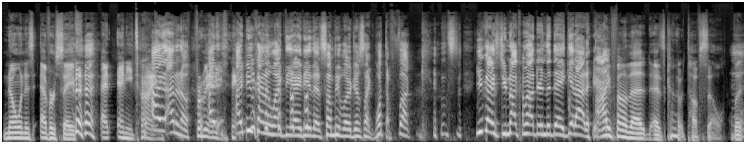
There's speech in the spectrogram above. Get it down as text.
No one is ever safe at any time. I, I don't know. From I- anything. I, do kind of like the idea that some people are just like, "What the fuck? you guys do not come out during the day. Get out of here." I found that as kind of a tough sell. But eh.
